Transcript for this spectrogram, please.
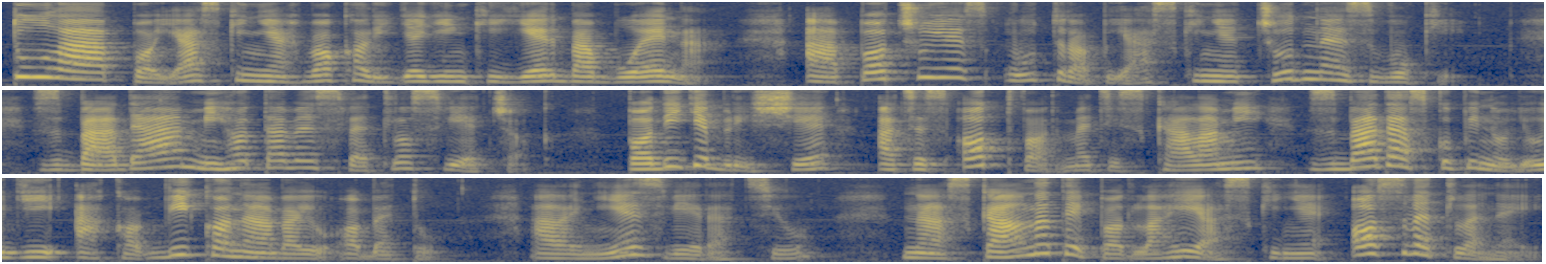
túlá po jaskyniach v okolí dedinky Yerba Buena a počuje z útrob jaskyne čudné zvuky. Zbadá mihotavé svetlo sviečok. Podíde bližšie a cez otvor medzi skalami zbadá skupinu ľudí, ako vykonávajú obetu ale nie zvieraciu, na skalnatej podlahy jaskyne, osvetlenej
